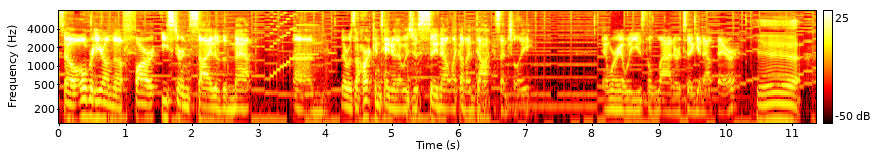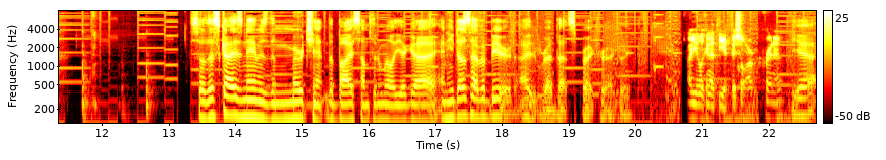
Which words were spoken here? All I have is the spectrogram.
So over here on the far eastern side of the map, um, there was a heart container that was just sitting out like on a dock essentially, and we're able to use the ladder to get out there. Yeah. So this guy's name is the merchant, the buy something will ya guy, and he does have a beard. I read that sprite correctly. Are you looking at the official artwork right now? Yeah.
